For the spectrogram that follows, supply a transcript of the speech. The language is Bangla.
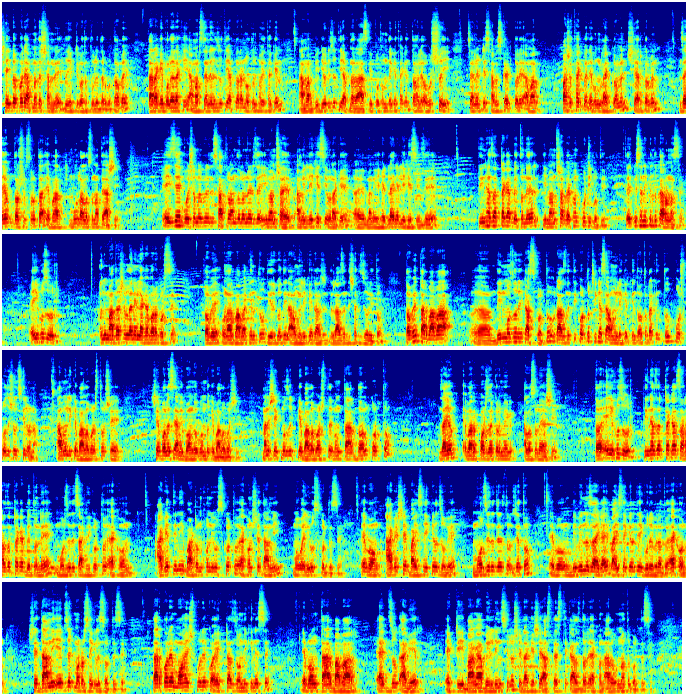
সেই ব্যাপারে আপনাদের সামনে দুই একটি কথা তুলে ধরবো। তবে তার আগে বলে রাখি, আমার চ্যানেলে যদি আপনারা নতুন হয়ে থাকেন, আমার ভিডিওটি যদি আপনারা আজকে প্রথম দেখে থাকেন, তাহলে অবশ্যই চ্যানেলটি সাবস্ক্রাইব করে আমার পাশে থাকবেন এবং লাইক, কমেন্ট, শেয়ার করবেন। যাই হোক, দর্শক শ্রোতা, এবার মূল আলোচনাতে আসি। এই যে বৈষম্য বিরোধী ছাত্র আন্দোলনের যে ইমাম সাহেব, আমি লিখেছি ওনাকে মানে হেডলাইনে লিখেছি যে, তিন হাজার টাকা বেতনের ইমাম সাহেব এখন কোটিপতি। এর পিছনে কিন্তু কারণ আছে। এই হুজুর, উনি মাদ্রাসার লাইনে লেখাপড়া করছে। তবে ওনার বাবা কিন্তু দীর্ঘদিন আওয়ামী লীগের রাজ- রাজনীতির সাথে জড়িত। তবে তার বাবা দিনমজুরি কাজ করতো, রাজনীতি করতো, ঠিক আছে, আওয়ামী লীগের, কিন্তু অতটা কিন্তু পোস্ট পজিশন ছিল না। আওয়ামী লীগকে ভালোবাসতো, সে সে বলেছে, আমি বঙ্গবন্ধুকে ভালোবাসি। মানে শেখ মুজিবকে ভালোবাসতো এবং তার দল করত। যাই হোক, এবার পর্যায়ক্রমে আলোচনায় আসি। তো এই হুজুর তিন হাজার টাকা, চার হাজার টাকা বেতনে মসজিদে চাকরি করতো। এখন আগে তিনি বাটন ফোন ইউজ করতো, এখন সে দামি মোবাইল ইউজ করতেছে। এবং আগে সে বাইসাইকেল যোগে মসজিদে যেত যেত এবং বিভিন্ন জায়গায় বাইসাইকেল দিয়ে ঘুরে বেড়াতো। এখন সে দামি এফজেড মোটরসাইকেলে চড়তেছে। তারপরে মহেশপুরে কয়েকটা জমি কিনেছে এবং তার বাবার এক যুগ আগের একটি বাঙা বিল্ডিং ছিল, সেটাকে সে আস্তে আস্তে কাজ ধরে এখন আরও উন্নত করতেছে।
